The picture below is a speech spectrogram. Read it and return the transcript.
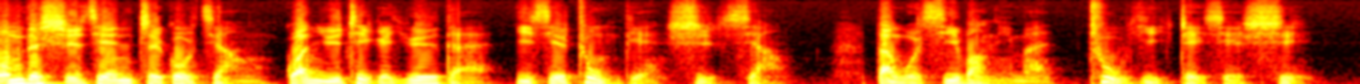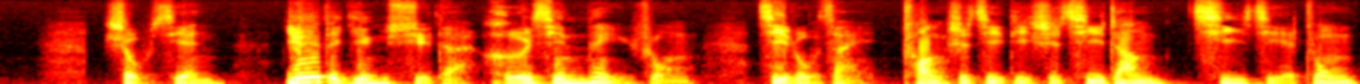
我们的时间只够讲关于这个约的一些重点事项，但我希望你们注意这些事。首先，约的应许的核心内容记录在创世纪第十七章七节中：“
